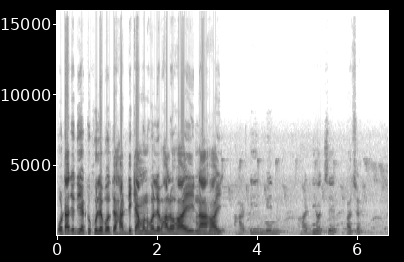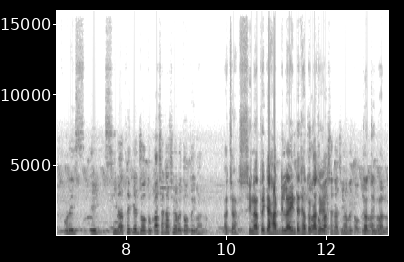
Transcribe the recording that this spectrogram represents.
ওটা যদি একটু খুলে বলতে হাড্ডি কেমন হলে ভালো হয় না হয়? হাড্ডি মেন হাড্ডি হচ্ছে আচ্ছা। ওর এই সিনা থেকে যত কাছাকাছি হবে ততই ভালো। আচ্ছা সিনা থেকে হাড্ডি লাইনটা যত যত কাছে কাছাকাছি হবে ততই ভালো।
